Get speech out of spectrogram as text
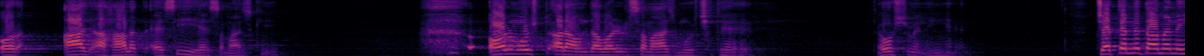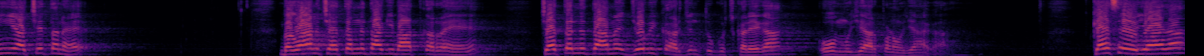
और आज हालत ऐसी ही है समाज की। ऑलमोस्ट अराउंड द वर्ल्ड समाज मूर्छित है। होश में नहीं है। चैतन्यता में नहीं, अचेतन है। भगवान चैतन्यता की बात कर रहे हैं। चैतन्यता में जो भी अर्जुन तू कुछ करेगा, वो मुझे अर्पण हो जाएगा। कैसे हो जाएगा?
